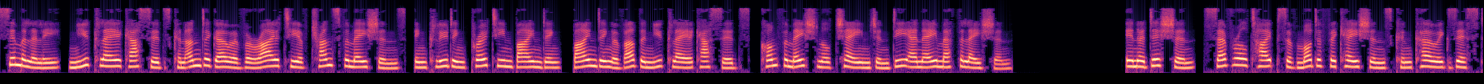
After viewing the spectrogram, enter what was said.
Similarly, nucleic acids can undergo a variety of transformations, including protein binding, binding of other nucleic acids, conformational change and DNA methylation. In addition, several types of modifications can coexist,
